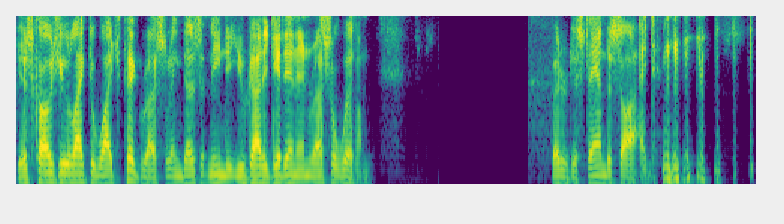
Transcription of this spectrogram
Just because you like to watch pig wrestling doesn't mean that you got to get in and wrestle with them. Better to stand aside.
